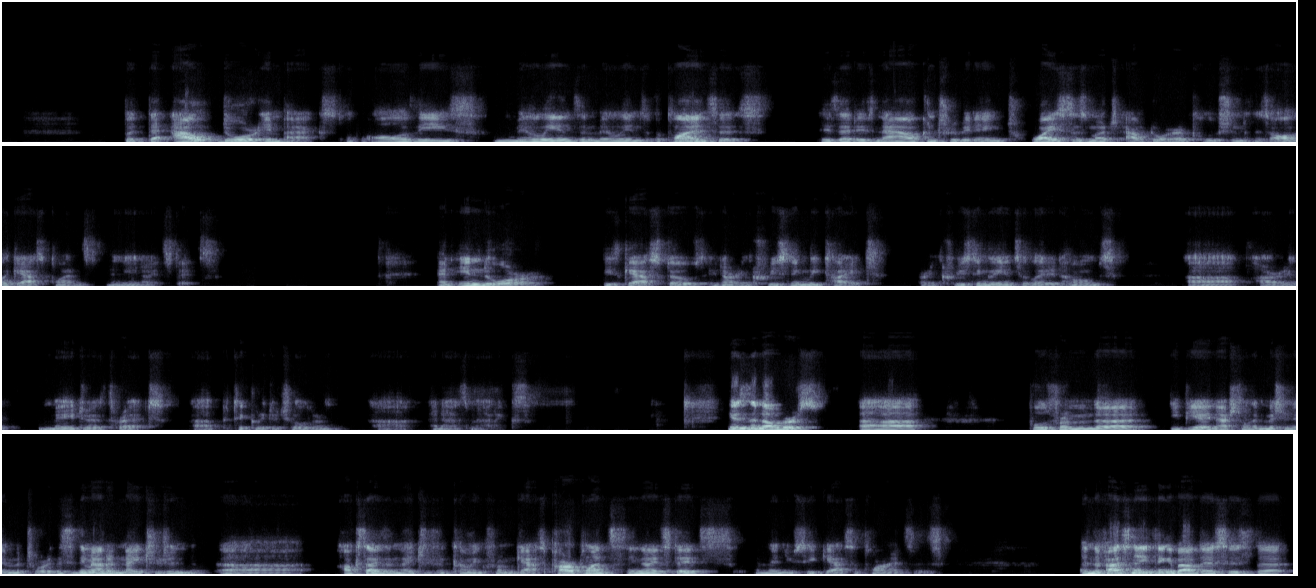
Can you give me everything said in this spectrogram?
But the outdoor impacts of all of these millions and millions of appliances is that it is now contributing twice as much outdoor air pollution as all the gas plants in the United States. And indoor, these gas stoves in our increasingly tight, our increasingly insulated homes uh, are major threat, uh, particularly to children uh, and asthmatics. Here's the numbers uh, pulled from the EPA National Emission Inventory. This is the amount of nitrogen, uh, oxides and nitrogen coming from gas power plants in the United States, and then you see gas appliances. And the fascinating thing about this is that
